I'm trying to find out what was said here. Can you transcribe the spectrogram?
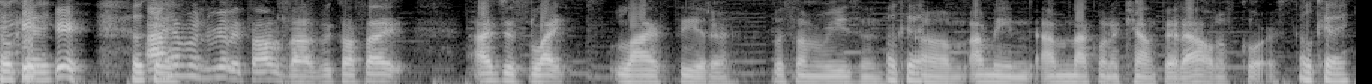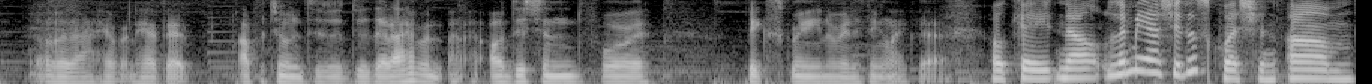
Okay. Okay. I haven't really thought about it because I, I just like live theater for some reason. Okay. Um, I mean, I'm not going to count that out, of course, Okay. but I haven't had that opportunity to do that. I haven't auditioned for big screen or anything like that. Okay, now let me ask you this question. Um,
